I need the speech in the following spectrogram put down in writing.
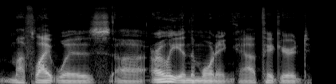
my flight was uh, early in the morning. I figured,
